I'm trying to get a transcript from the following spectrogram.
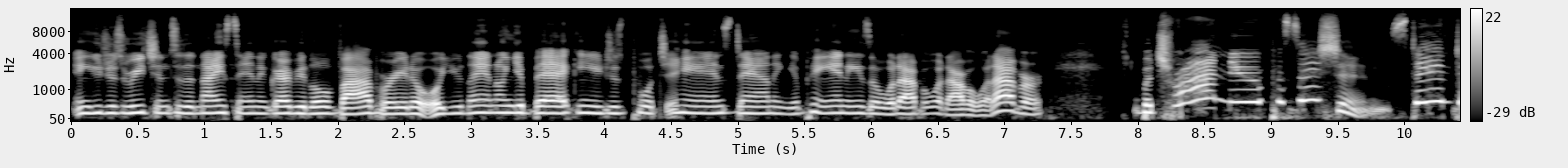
and you just reach into the nightstand and grab your little vibrator, or you land on your back and you just put your hands down in your panties or whatever, whatever, whatever. But try new positions. Stand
